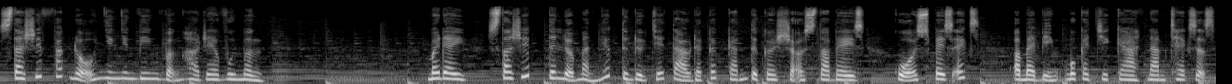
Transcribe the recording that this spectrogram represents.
Starship phát nổ nhưng nhân viên vẫn hò reo vui mừng. Mới đây, Starship, tên lửa mạnh nhất từng được chế tạo đã cất cánh từ cơ sở Starbase của SpaceX ở bãi biển Boca Chica, Nam Texas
